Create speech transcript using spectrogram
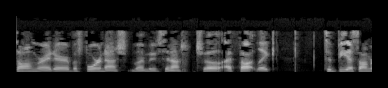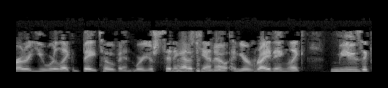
songwriter before Nash, my move to Nashville, I thought like, to be a songwriter, you were like Beethoven, where you're sitting at a piano and you're writing like music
